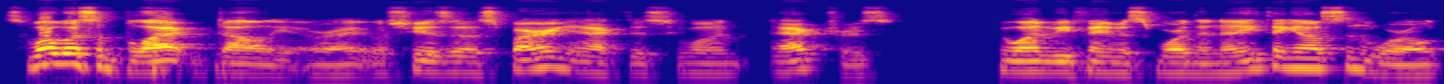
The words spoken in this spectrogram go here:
So, what was a Black Dahlia? Right. Well, she is an aspiring actress who wanted actress who wanted to be famous more than anything else in the world.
